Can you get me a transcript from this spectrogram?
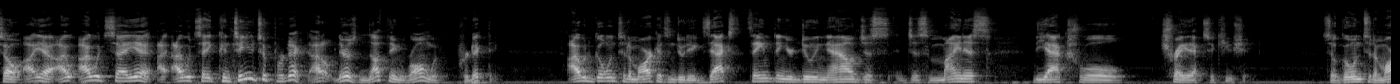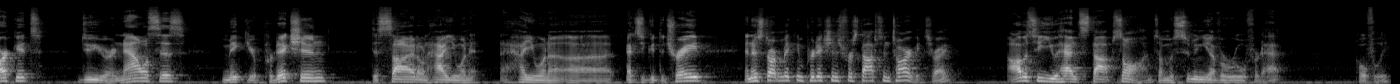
So I yeah, I, I would say yeah, I, I would say continue to predict. I don't. There's nothing wrong with predicting. I would go into the markets and do the exact same thing you're doing now, just just minus the actual trade execution. So go into the market, do your analysis, make your prediction, decide on how you want to how you want to uh, execute the trade, and then start making predictions for stops and targets. Right? Obviously, you had stops on, so I'm assuming you have a rule for that. Hopefully,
